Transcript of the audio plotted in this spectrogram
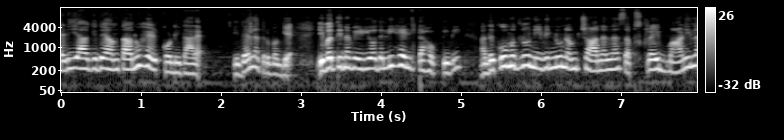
ರೆಡಿಯಾಗಿದೆ ಅಂತಾನೂ ಹೇಳ್ಕೊಂಡಿದ್ದಾರೆ. ಇದೆಲ್ಲದ್ರ ಬಗ್ಗೆ ಇವತ್ತಿನ ವಿಡಿಯೋದಲ್ಲಿ ಹೇಳ್ತಾ ಹೋಗ್ತೀವಿ. ಅದಕ್ಕೂ ಮೊದಲು ನೀವಿನ್ನೂ ನಮ್ಮ ಚಾನಲ್ನ ಸಬ್ಸ್ಕ್ರೈಬ್ ಮಾಡಿಲ್ಲ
